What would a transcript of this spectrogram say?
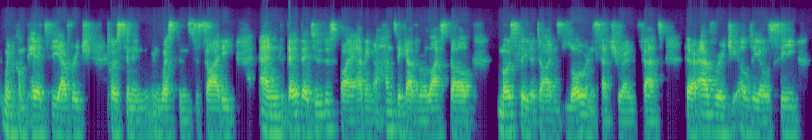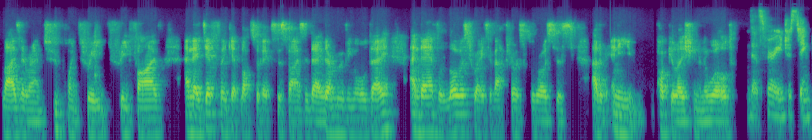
when compared to the average person in, in Western society. And they, they do this by having a hunter gatherer lifestyle. Mostly the diet is lower in saturated fats. Their average LDLC lies around 2.335, and they definitely get lots of exercise a day. They're moving all day, and they have the lowest rate of atherosclerosis out of any population in the world. That's very interesting.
